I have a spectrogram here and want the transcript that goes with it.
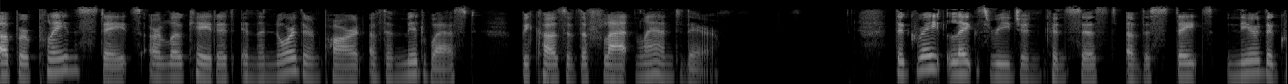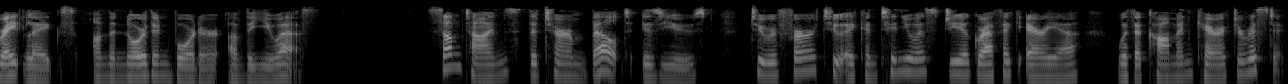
Upper Plains states are located in the northern part of the Midwest because of the flat land there. The Great Lakes region consists of the states near the Great Lakes on the northern border of the U.S. Sometimes the term belt is used to refer to a continuous geographic area with a common characteristic.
